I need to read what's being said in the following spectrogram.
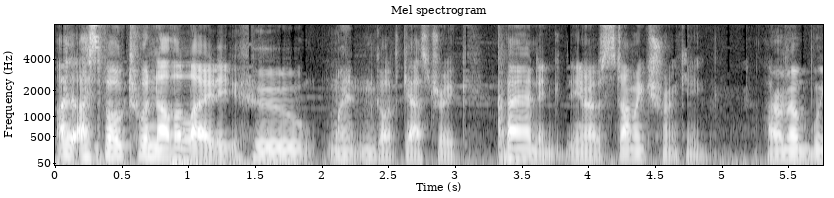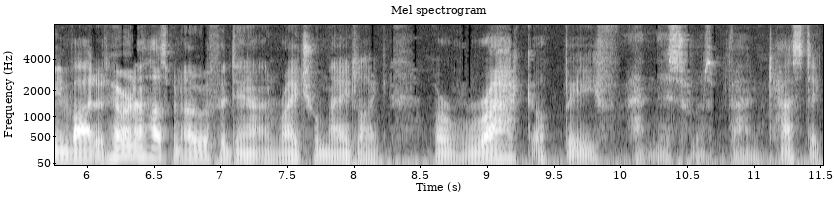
I, I spoke to another lady who went and got gastric banding, you know, stomach shrinking. I remember we invited her and her husband over for dinner, and Rachel made like a rack of beef, and this was fantastic.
